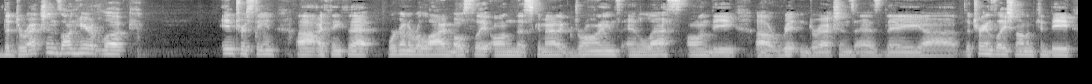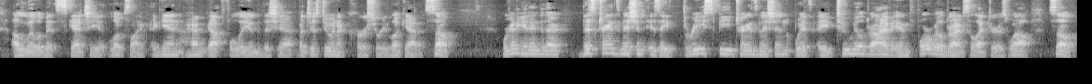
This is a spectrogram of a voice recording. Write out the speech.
the directions on here look interesting. Uh, I think that we're going to rely mostly on the schematic drawings and less on the uh, written directions as they uh, the translation on them can be a little bit sketchy it looks like. Again I haven't got fully into this yet but just doing a cursory look at it. So we're going to get into there. This transmission is a three speed transmission with a two wheel drive and four wheel drive selector as well. So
